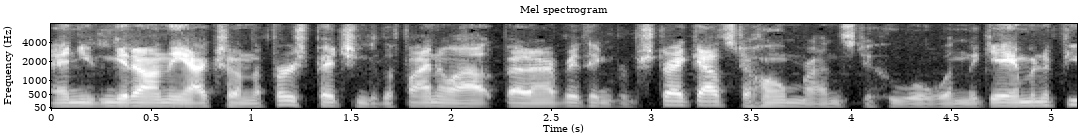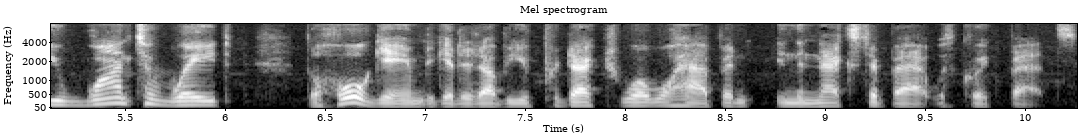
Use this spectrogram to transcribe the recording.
and you can get on the action on the first pitch into the final out, bet on everything from strikeouts to home runs to who will win the game. And if you want to wait the whole game to get a W, predict what will happen in the next at bat with quick bets.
